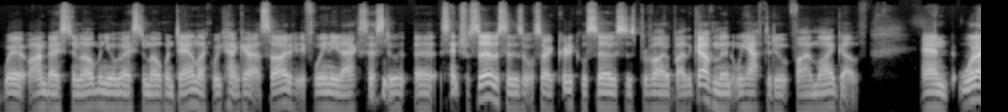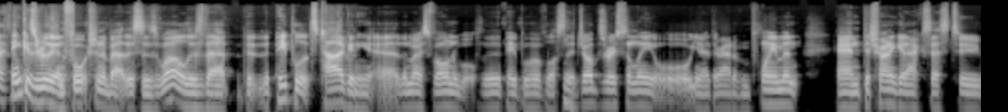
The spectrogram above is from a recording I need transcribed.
where I'm based in Melbourne, you're based in Melbourne Dan. Like we can't go outside if, if we need access to uh, essential services or sorry critical services provided by the government, we have to do it via MyGov. And what I think is really unfortunate about this as well is that the, the people it's targeting are the most vulnerable. They're the people who have lost their hmm. jobs recently, or you know they're out of employment, and they're trying to get access to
